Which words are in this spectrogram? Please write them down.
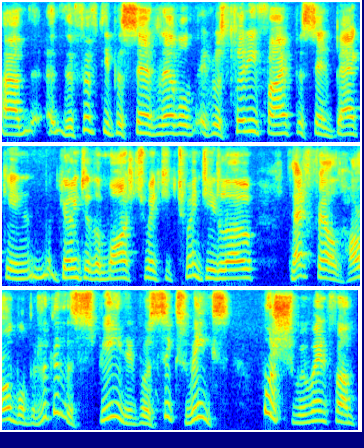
um, the 50% level, it was 35% back in going to the March 2020 low. That felt horrible, but look at the speed. It was six weeks. Whoosh, we went from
